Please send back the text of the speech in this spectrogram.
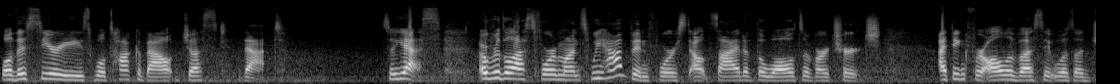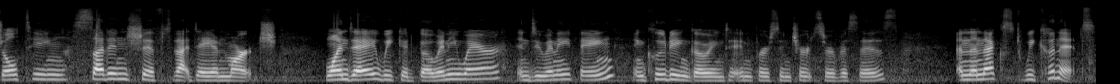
Well, this series will talk about just that. So, yes, over the last four months, we have been forced outside of the walls of our church. I think for all of us, it was a jolting, sudden shift that day in March. One day we could go anywhere and do anything, including going to in person church services, and the next we couldn't.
